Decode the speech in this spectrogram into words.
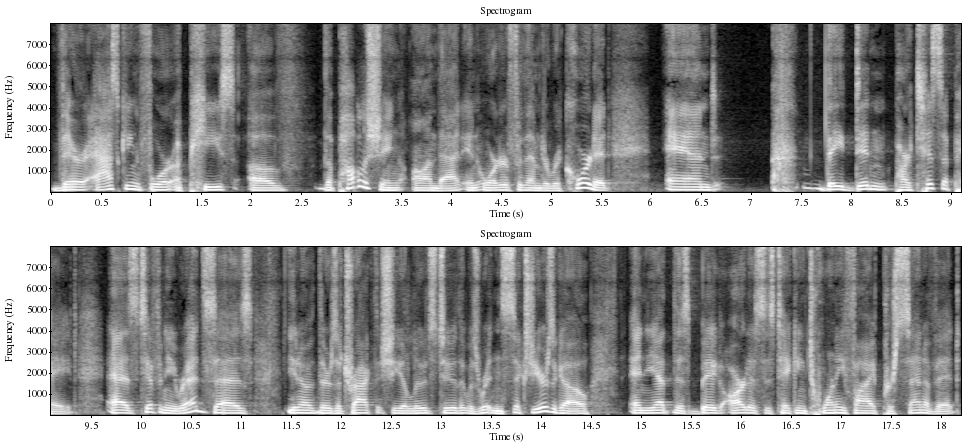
they're asking for a piece of the publishing on that in order for them to record it. And they didn't participate. As Tiffany Red says, you know, there's a track that she alludes to that was written six years ago, and yet this big artist is taking 25% of it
